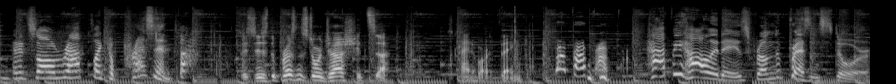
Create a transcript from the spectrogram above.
And it's all wrapped like a present. This is the present store, Josh. It's uh, it's kind of our thing. Happy holidays from the present store.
